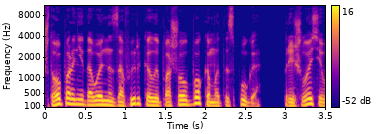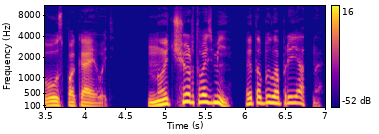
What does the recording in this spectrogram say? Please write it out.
Штопор недовольно зафыркал и пошел боком от испуга. Пришлось его успокаивать. Но черт возьми, это было приятно.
